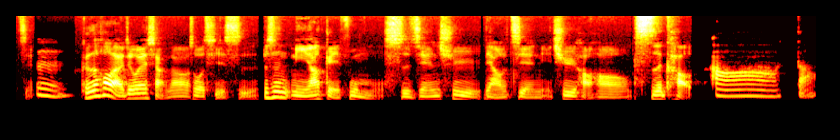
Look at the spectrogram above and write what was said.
间。嗯，可是后来就会想到说，其实就是你要给父母时间去了解你，去好好思考。哦，懂。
